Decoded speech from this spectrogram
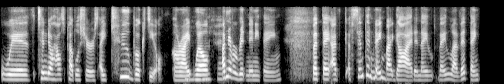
with Tyndale House Publishers, a two book deal. All right. Mm-hmm, well, okay. I've never written anything, but they I've, I've sent them name by God and they they love it. Thank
